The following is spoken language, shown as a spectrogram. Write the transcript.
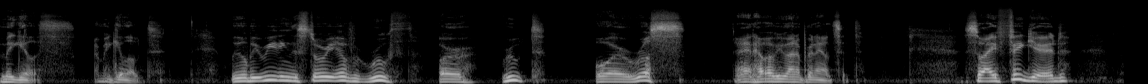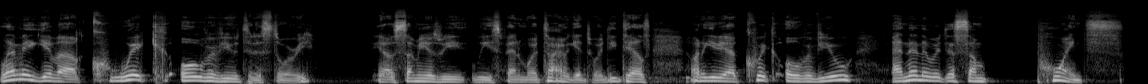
Megillas, or Megillot. We will be reading the story of Ruth, or Root, or Rus, right, however you want to pronounce it. So I figured, let me give a quick overview to the story. You know, some years we, we spend more time, we get into more details. I want to give you a quick overview, and then there were just some points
